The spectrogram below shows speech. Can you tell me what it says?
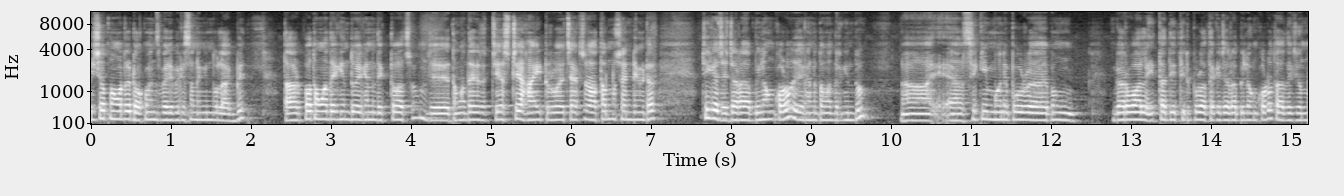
এইসব তোমাদের ডকুমেন্টস ভেরিফিকেশানে কিন্তু লাগবে। তারপর তোমাদের কিন্তু এখানে দেখতে পাচ্ছ যে তোমাদের চেস্টে হাইট রয়েছে একশো সাতান্ন সেন্টিমিটার ঠিক আছে, যারা বিলং করো, এখানে তোমাদের কিন্তু সিকিম, মণিপুর এবং গারওয়াল ইত্যাদি ত্রিপুরা থেকে যারা বিলং করো, তাদের জন্য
